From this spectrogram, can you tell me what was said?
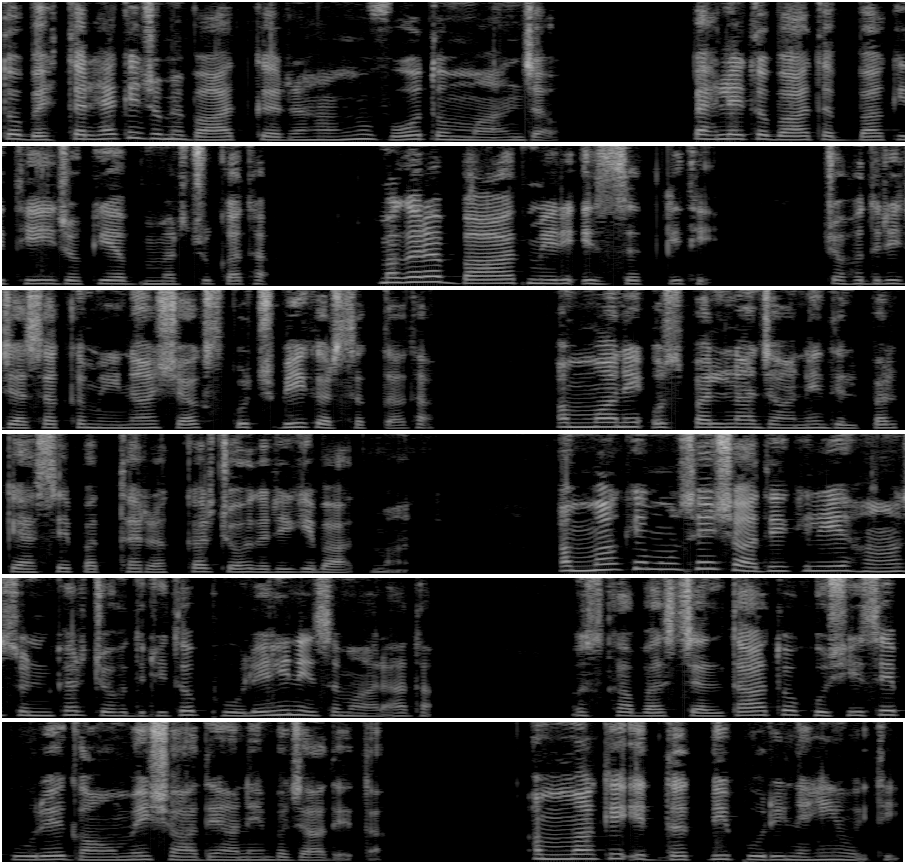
तो बेहतर है कि जो मैं बात कर रहा हूँ वो तुम मान जाओ। पहले तो बात अब्बा की थी जो कि अब मर चुका था, मगर अब बात मेरी इज़्ज़त की थी। चौधरी जैसा कमीना शख्स कुछ भी कर सकता था। अम्मा ने उस पल ना जाने दिल पर कैसे पत्थर रखकर चौधरी की बात मान ली। अम्मा के मुँह से शादी के लिए हाँ सुनकर चौधरी तो फूले ही नहीं समा रहा था। उसका बस चलता तो खुशी से पूरे गाँव में शादियाने बजा देता। अम्मा की इद्दत भी पूरी नहीं हुई थी।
